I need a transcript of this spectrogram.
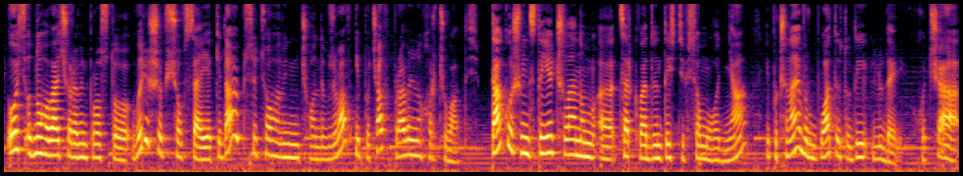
І ось одного вечора він просто вирішив, що все, я кидаю після цього, він нічого не вживав і почав правильно харчуватись. Також він стає членом церкви адвентистів сьомого дня і починає вербувати туди людей. Хоча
